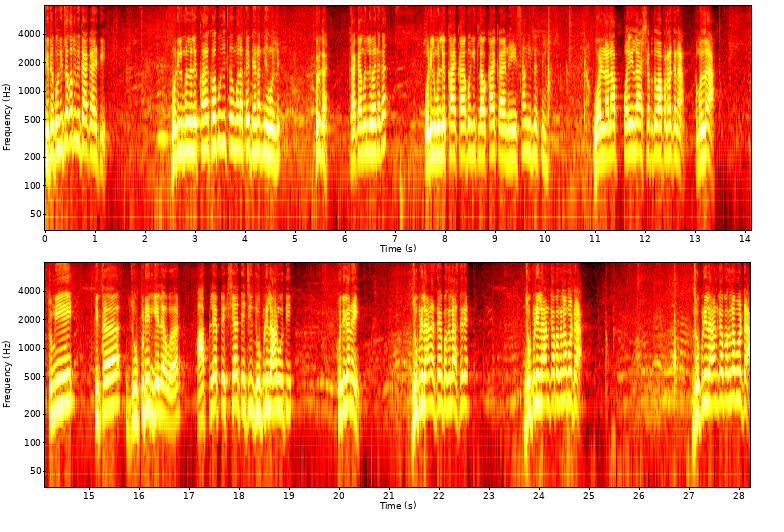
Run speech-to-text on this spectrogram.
तिथं बघितलं का तुम्ही काय काय आहे ती? वडील म्हणलेले काय काय बघितलं? मला काही ध्यानात नाही म्हणले. बरं का? काय काय म्हणले माहिती आहे का? वडील म्हणले काय काय बघितलं काय काय नाही सांगितलंच नाही. वडिलाला पहिला शब्द वापरला त्यांना. म्हणला तुम्ही तिथं झोपडीत गेल्यावर आपल्यापेक्षा त्याची झोपडी लहान होती. होती का नाही? झोपडी लहान असते का? बंगला असते रे. झोपडी लहान का? बंगला मोठा. झोपडी लहान का? बंगला मोठा.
